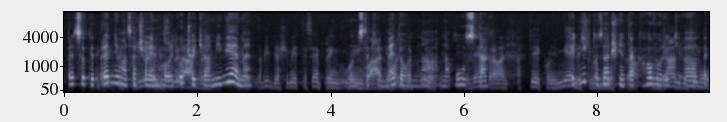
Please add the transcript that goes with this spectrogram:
Predstúpil pred ňou a začali im hovoriť, učiteľ, my vieme. On hm, s takým medom na, na ústach. Keď niekto začne tak hovoriť eh, tak,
